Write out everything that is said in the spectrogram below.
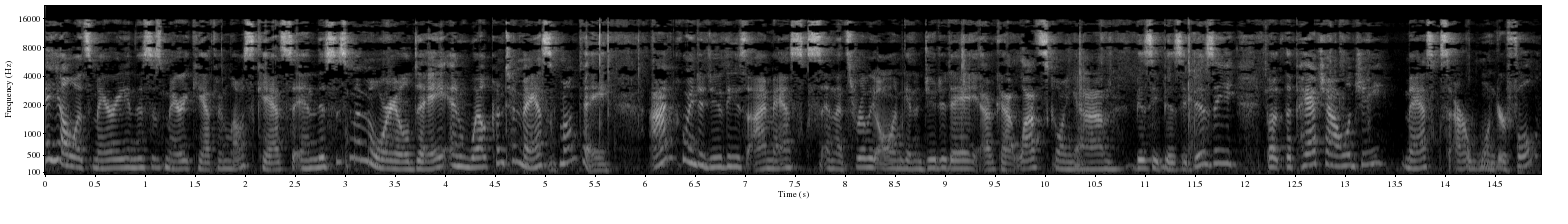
Hey y'all, it's Mary and this is Mary Catherine Loves Cats and this is Memorial Day and welcome to Mask Monday. I'm going to do these eye masks and that's really all I'm going to do today. I've got lots going on, busy, busy, busy, but the Patchology masks are wonderful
